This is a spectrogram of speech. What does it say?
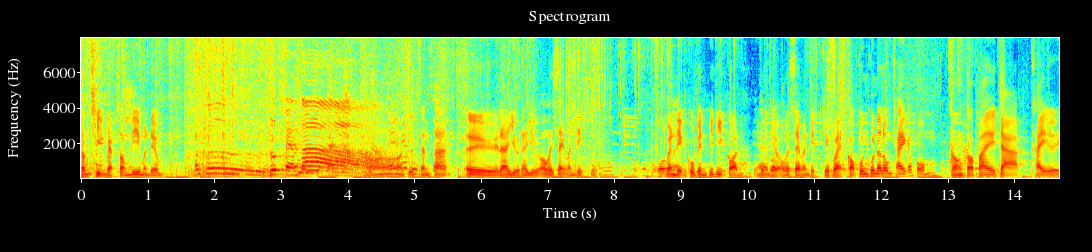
ต้องฉีกแบบซอมบี้เหมือนเดิมมันคือชุดแฟนตาอ๋อชุดซันต้าเออได้อยู่ได้อยู่เอาไว้ใส่วันเด็กด้วย วันเด็กครูเป็นพิธีกรอ่าเดี๋ยวเอาไว้ใส่วันเด็กเก็บไว้ ขอบคุณคุณนรงค์ชัยครับผมกล่องต่อไปจากใครเอ่ย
